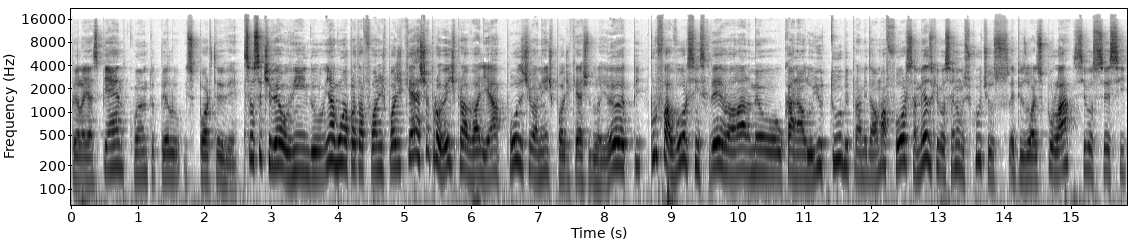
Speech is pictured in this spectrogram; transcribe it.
pela ESPN quanto pelo Sport TV. Se você estiver ouvindo em alguma plataforma de podcast, aproveite para avaliar positivamente o podcast do Layup. Por favor, se inscreva lá no meu canal do YouTube para me dar uma força, mesmo que você não escute os episódios por lá. Se você se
